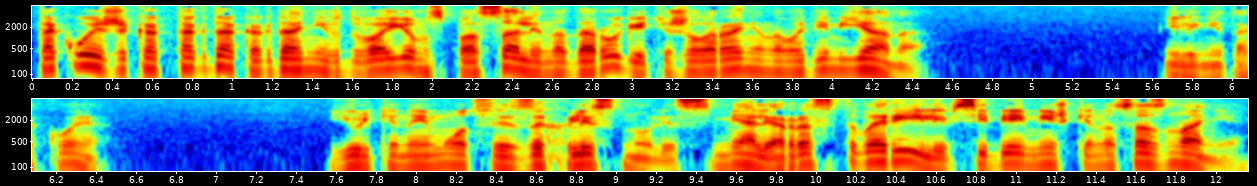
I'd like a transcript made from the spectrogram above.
Такое же, как тогда, когда они вдвоем спасали на дороге тяжелораненого Демьяна. Или не такое? Юлькины эмоции захлестнули, смяли, растворили в себе Мишкино сознание.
